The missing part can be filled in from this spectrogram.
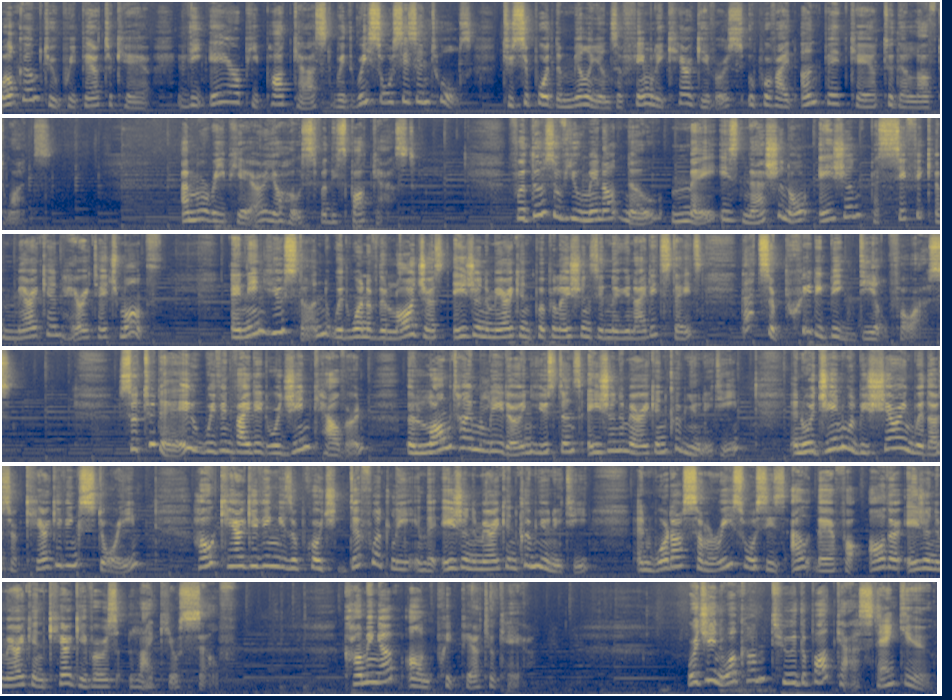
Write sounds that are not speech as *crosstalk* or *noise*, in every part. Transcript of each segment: Welcome to Prepare to Care, the AARP podcast with resources and tools to support the millions of family caregivers who provide unpaid care to their loved ones. I'm Marie Pierre, your host for this podcast. For those of you who may not know, May is National Asian Pacific American Heritage Month. And in Houston, with one of the largest Asian American populations in the United States, that's a pretty big deal for us. So today, we've invited Regine Calvert, a longtime leader in Houston's Asian American community, and Regine will be sharing with us her caregiving story, how caregiving is approached differently in the Asian American community, and what are some resources out there for other Asian American caregivers like yourself. Coming up on Prepare to Care. Regine, welcome to the podcast. Thank you.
